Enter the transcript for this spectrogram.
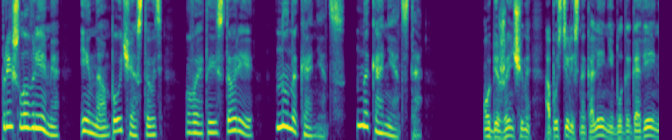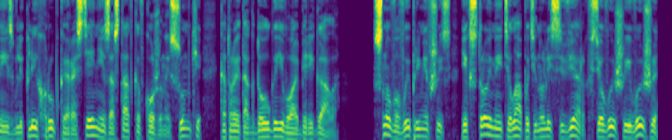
пришло время и нам поучаствовать в этой истории. Ну, наконец, наконец-то!» Обе женщины опустились на колени и благоговейно извлекли хрупкое растение из остатков кожаной сумки, которая так долго его оберегала. Снова выпрямившись, их стройные тела потянулись вверх, все выше и выше,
